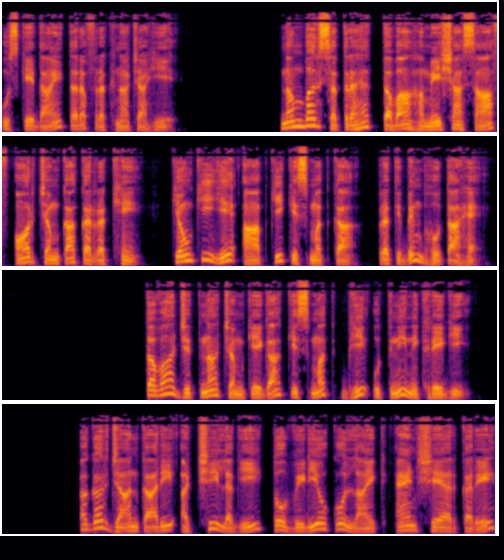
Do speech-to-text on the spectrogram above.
उसके दाएँ तरफ़ रखना चाहिए। नंबर सत्रह, तवा हमेशा साफ़ और चमका कर रखें, क्योंकि ये आपकी किस्मत का प्रतिबिंब होता है। तवा जितना चमकेगा किस्मत भी उतनी निखरेगी। अगर जानकारी अच्छी लगी तो वीडियो को लाइक एंड शेयर करें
